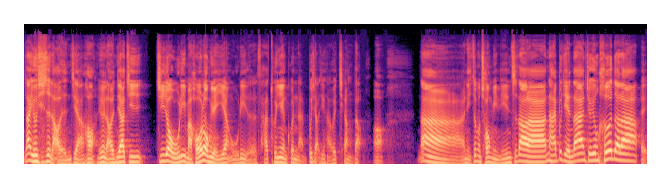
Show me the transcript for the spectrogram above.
那尤其是老人家哈，因为老人家肌肌肉无力嘛，喉咙也一样无力的，他吞咽困难，不小心还会呛到啊。那你这么聪明，你已经知道啦，那还不简单，就用喝的啦。诶，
